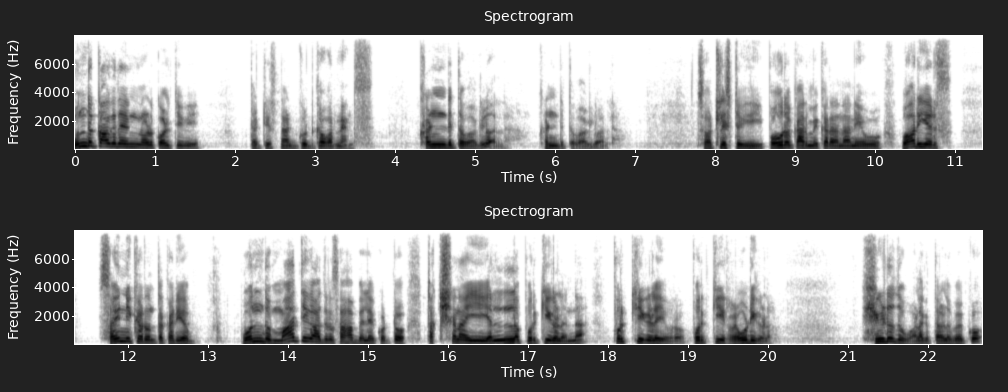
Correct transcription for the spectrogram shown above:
ಮುಂದಕ್ಕಾಗದೆ ಹೆಂಗೆ ನೋಡ್ಕೊಳ್ತೀವಿ. That is not good governance ಖಂಡಿತವಾಗ್ಲೂ ಅಲ್ಲ. ಖಂಡಿತವಾಗ್ಲೂ ಅಲ್ಲ. ಸೊ ಅಟ್ಲೀಸ್ಟ್ ಈ ಪೌರ ಕಾರ್ಮಿಕರನ್ನು ನೀವು ವಾರಿಯರ್ಸ್ ಸೈನಿಕರು ಅಂತ ಕರೆಯೋ ಒಂದು ಮಾತಿಗಾದರೂ ಸಹ ಬೆಲೆ ಕೊಟ್ಟು ತಕ್ಷಣ ಈ ಎಲ್ಲ ಪುರ್ಕಿಗಳನ್ನು, ಪುರ್ಕಿಗಳೇ ಇವರು, ಪುರ್ಕಿ ರೌಡಿಗಳು ಹಿಡಿದು ಒಳಗೆ ತಳ್ಳಬೇಕು.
